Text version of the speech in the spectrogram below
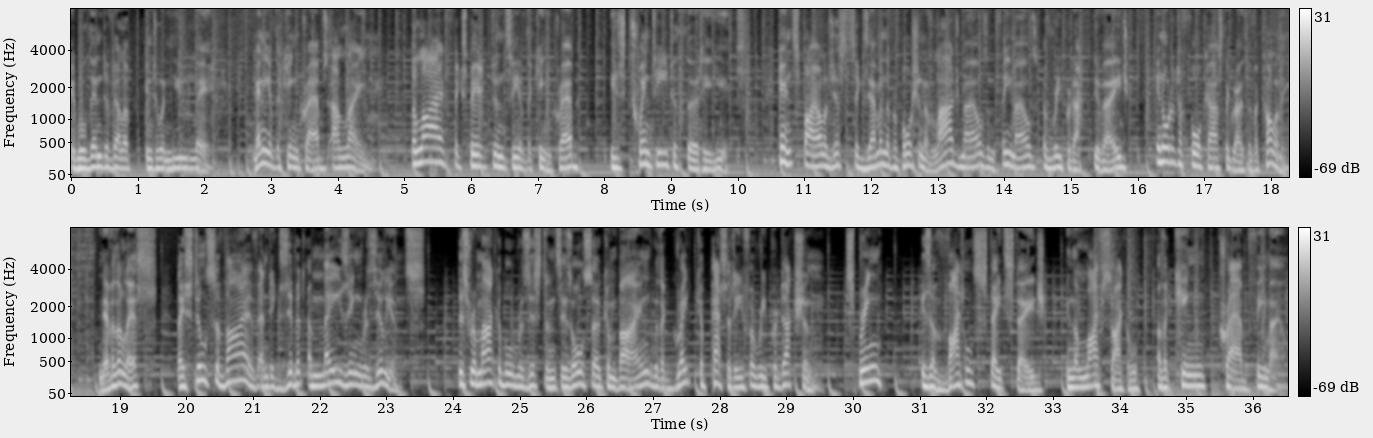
It will then develop into a new leg. Many of the king crabs are lame. The life expectancy of the king crab is 20 to 30 years. Hence, biologists examine the proportion of large males and females of reproductive age in order to forecast the growth of a colony. Nevertheless, they still survive and exhibit amazing resilience. This remarkable resistance is also combined with a great capacity for reproduction. Spring is a vital state stage in the life cycle of a king crab female.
